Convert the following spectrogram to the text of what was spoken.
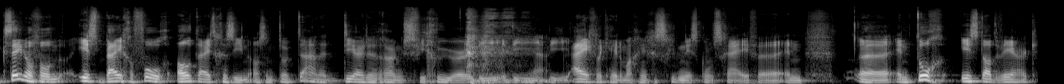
Xenophon is bij gevolg altijd gezien als een totale derde rangs figuur die, die, Ja. die eigenlijk helemaal geen geschiedenis kon schrijven. En, eh, en toch is dat werk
